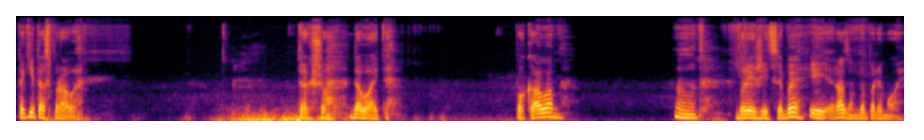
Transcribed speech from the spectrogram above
Такі та справи. Так що давайте. Пока вам. От. Бережіть себе і разом до перемоги.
